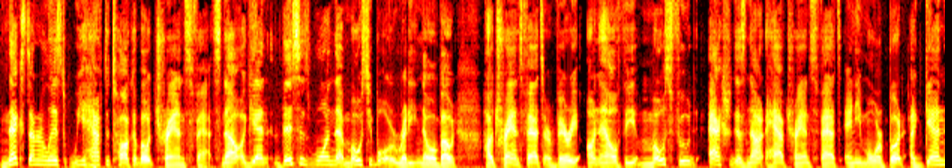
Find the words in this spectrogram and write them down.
Next on our list, we have to talk about trans fats. Now, again, this is one that most people already know about how trans fats are very unhealthy. Most food actually does not have trans fats anymore, but again,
